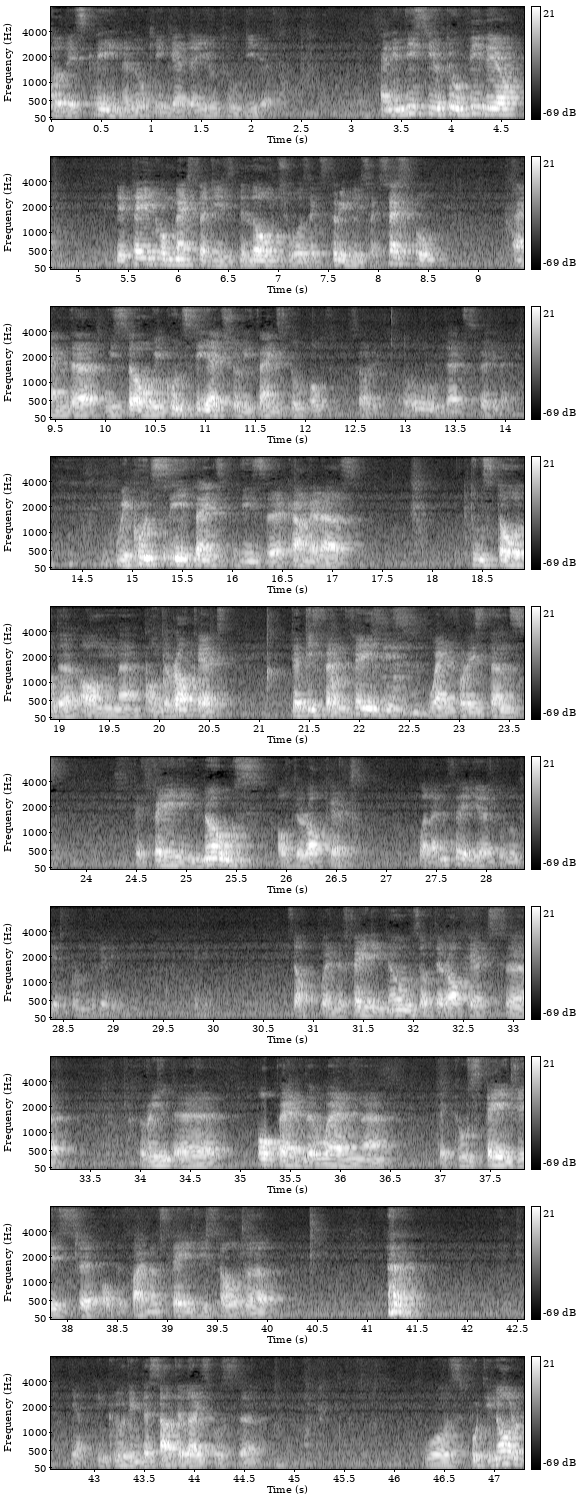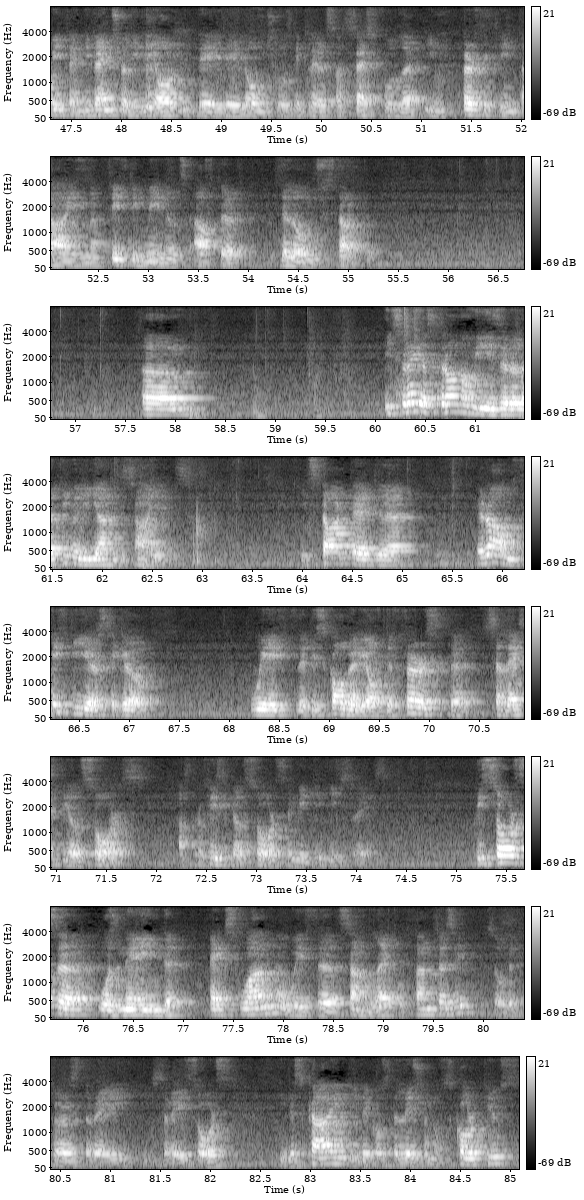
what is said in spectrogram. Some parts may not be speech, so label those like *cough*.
front of the screen looking at the YouTube video. And in this YouTube video, the take-home message is the launch was extremely successful, and uh, we saw, we could see actually thanks to, oh, sorry, oh, that's very bad. We could see thanks to these uh, cameras installed uh, on, uh, on the rocket the different phases when, for instance, the fairing nose of the rocket, well, I'm afraid you have to look at it from the very. So when the fairing nose of the rockets uh, uh, opened when uh, the two stages of the final stages of, *coughs* yeah, including the satellites was was put in orbit, and eventually the, the, the launch was declared successful uh, in perfectly in time, 15 minutes after the launch started. Um, X-ray astronomy is a relatively young science. It started uh, around 50 years ago with the discovery of the first uh, celestial source, astrophysical source emitting X-rays. This source uh, was named X1 with uh, some lack of fantasy, so the first ray, X-ray source in the sky in the constellation of Scorpius.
